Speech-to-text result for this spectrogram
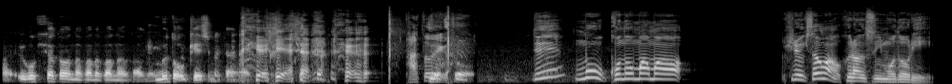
はい、動き方はなかなかなんか、あの武藤敬司みたいな。いやいや例えが。で、もうこのまま、ひろゆきさんはフランスに戻り、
